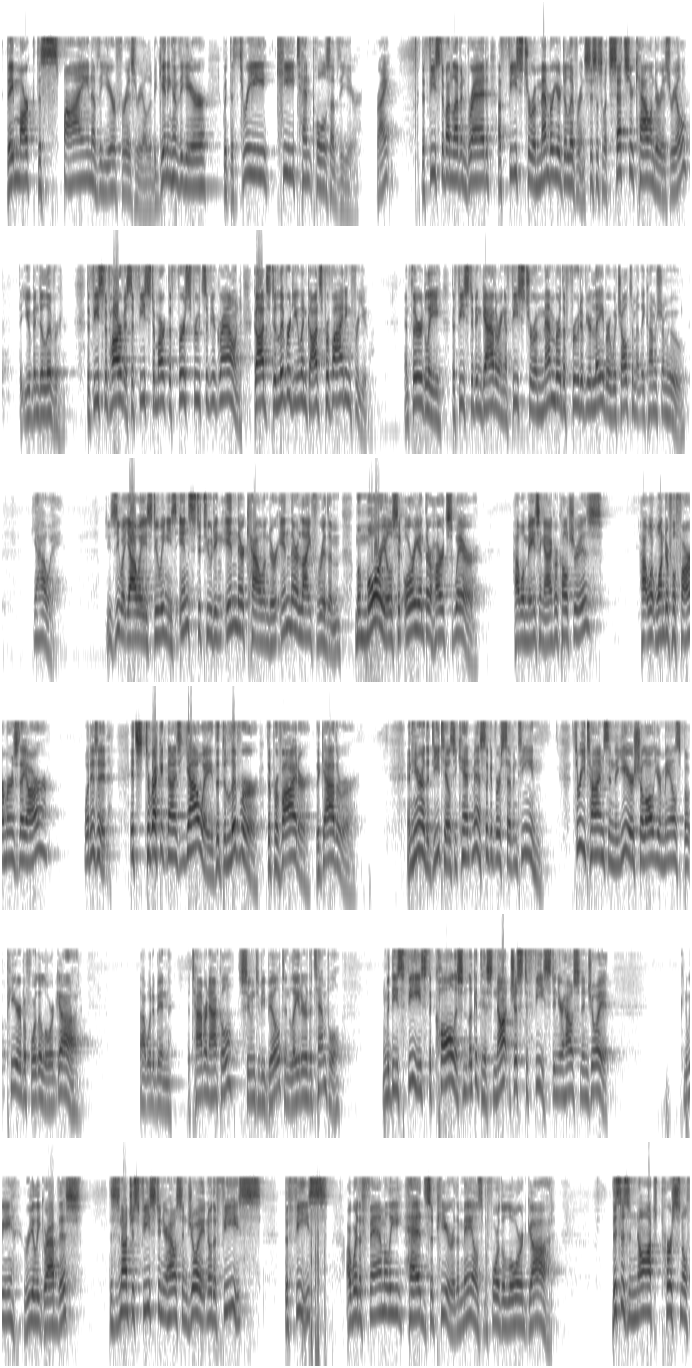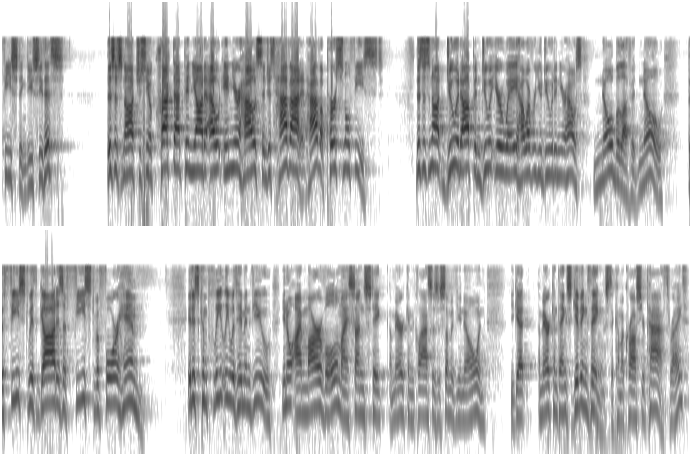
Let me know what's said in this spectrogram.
They marked the spine of the year for Israel, the beginning of the year with the three key tent poles of the year, right? The Feast of Unleavened Bread, a feast to remember your deliverance. This is what sets your calendar, Israel, that you've been delivered. The Feast of Harvest, a feast to mark the first fruits of your ground. God's delivered you and God's providing for you. And thirdly, the Feast of Ingathering, a feast to remember the fruit of your labor, which ultimately comes from who? Yahweh. Do you see what Yahweh is doing? He's instituting in their calendar, in their life rhythm, memorials that orient their hearts where? How amazing agriculture is? How, what wonderful farmers they are? What is it? It's to recognize Yahweh, the deliverer, the provider, the gatherer. And here are the details you can't miss. Look at verse 17. Three times in the year shall all your males appear before the Lord God. That would have been the tabernacle, soon to be built, and later the temple. And with these feasts, the call is look at this, not just to feast in your house and enjoy it. Can we really grab this? This is not just feast in your house, and enjoy it. No, the feasts, the feasts are where the family heads appear, the males before the Lord God. This is not personal feasting. Do you see this? This is not just, you know, crack that pinata out in your house and just have at it. Have a personal feast. This is not do it up and do it your way, however you do it in your house. No, beloved, no. The feast with God is a feast before Him. It is completely with Him in view. You know, I marvel. My sons take American classes, as some of you know, and You get American Thanksgiving things that come across your path, right?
